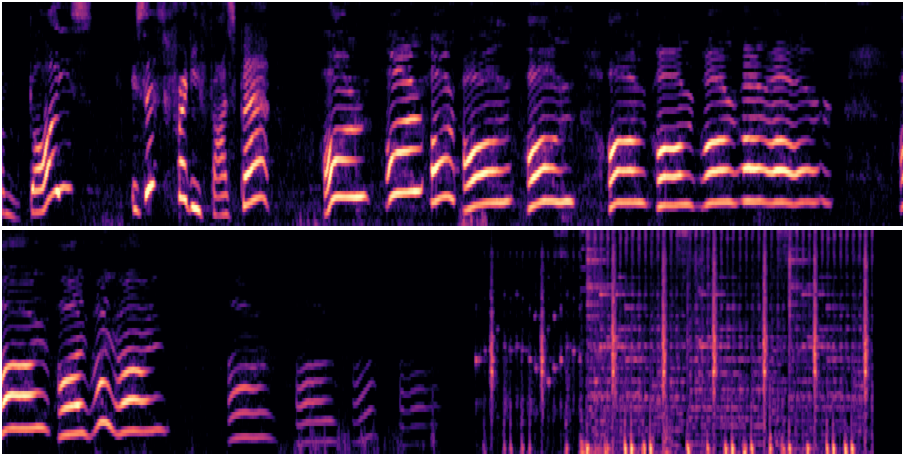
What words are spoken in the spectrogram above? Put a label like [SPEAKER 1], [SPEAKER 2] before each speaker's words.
[SPEAKER 1] Um, guys, is this Freddy Fazbear? Oh, oh.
